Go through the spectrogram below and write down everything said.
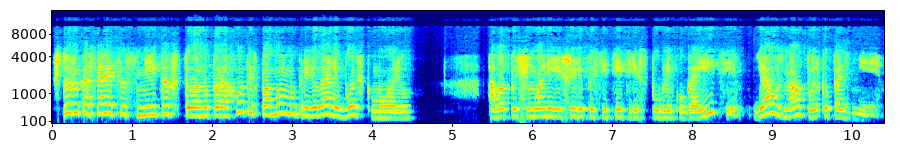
Что же касается Смитов, то на пароход их, по-моему, привела любовь к морю. А вот почему они решили посетить республику Гаити, я узнал только позднее.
